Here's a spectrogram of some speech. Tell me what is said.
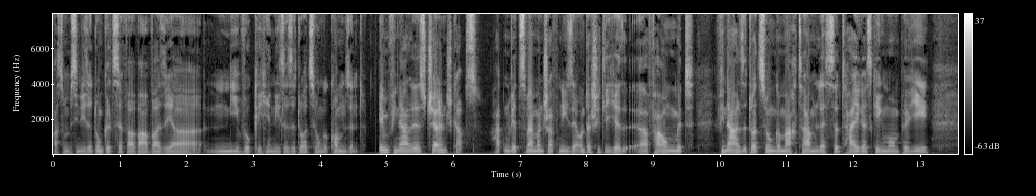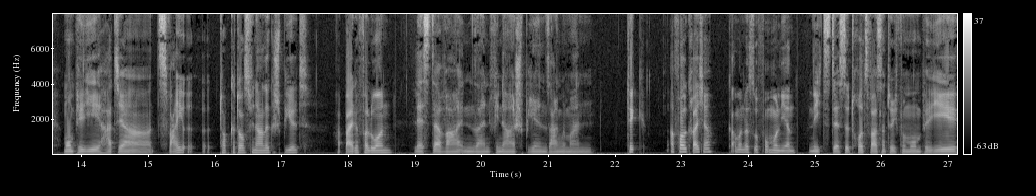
was so ein bisschen diese Dunkelziffer war, weil sie ja nie wirklich in diese Situation gekommen sind. Im Finale des Challenge Cups hatten wir zwei Mannschaften, die sehr unterschiedliche Erfahrungen mit Finalsituationen gemacht haben. Leicester Tigers gegen Montpellier. Montpellier hat ja zwei äh, Top 14 Finale gespielt, hat beide verloren. Leicester war in seinen Finalspielen, sagen wir mal, ein Tick erfolgreicher, kann man das so formulieren. Nichtsdestotrotz war es natürlich für Montpellier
